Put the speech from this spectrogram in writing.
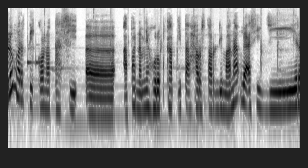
lu ngerti konotasi uh, apa namanya huruf kapital harus taruh di mana nggak sih jir?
